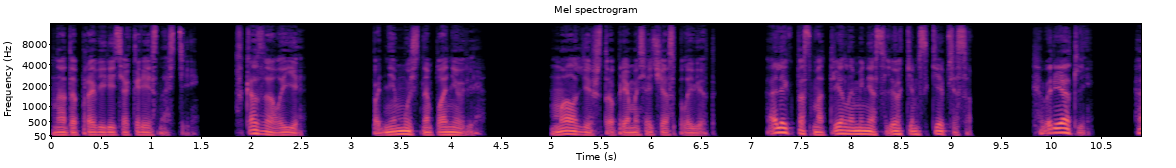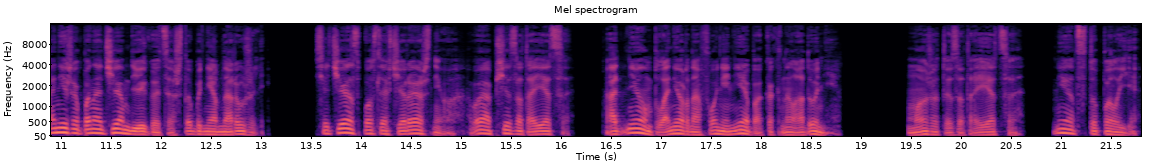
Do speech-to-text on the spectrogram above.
надо проверить окрестности, сказал я. Поднимусь на планёре. Мало ли, что прямо сейчас плывет. Олег посмотрел на меня с легким скепсисом. Вряд ли. Они же по ночам двигаются, чтобы не обнаружили. Сейчас, после вчерашнего, вообще затаятся. А днем планер на фоне неба, как на ладони. Может и затаятся, не отступал я.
